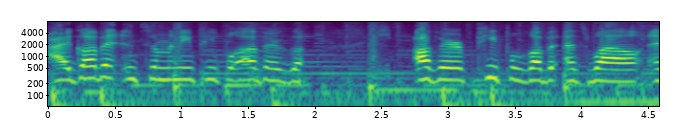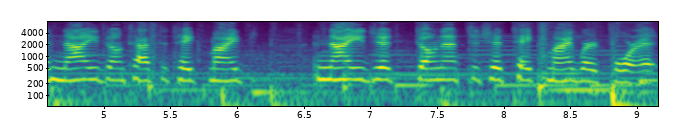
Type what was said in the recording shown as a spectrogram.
I love it and so many people other other people love it as well. And now you don't have to take my now you just don't have to just take my word for it.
